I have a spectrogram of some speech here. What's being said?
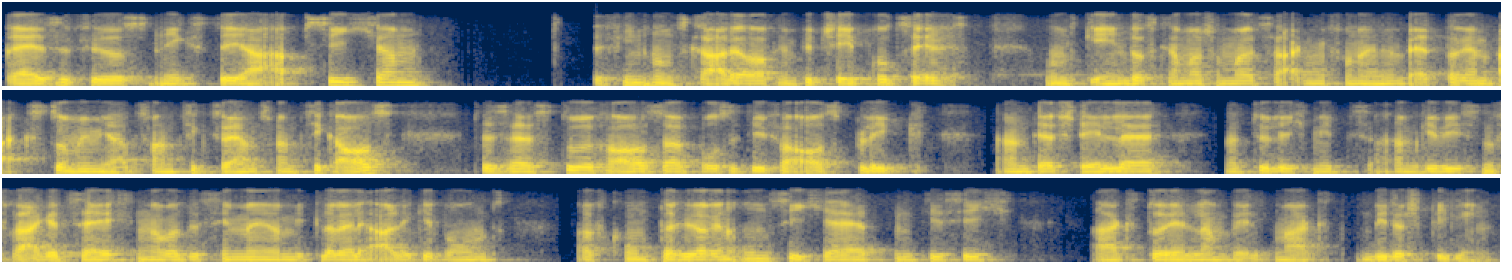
Preise fürs nächste Jahr absichern. Wir befinden uns gerade auch im Budgetprozess und gehen, das kann man schon mal sagen, von einem weiteren Wachstum im Jahr 2022 aus. Das heißt durchaus ein positiver Ausblick an der Stelle, natürlich mit einem gewissen Fragezeichen, aber das sind wir ja mittlerweile alle gewohnt aufgrund der höheren Unsicherheiten, die sich aktuell am Weltmarkt widerspiegeln.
